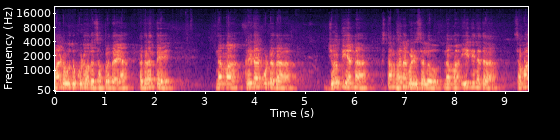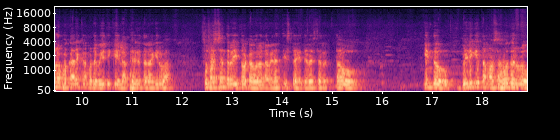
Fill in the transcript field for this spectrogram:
ಮಾಡುವುದು ಕೂಡ ಒಂದು ಸಂಪ್ರದಾಯ. ಅದರಂತೆ ನಮ್ಮ ಕ್ರೀಡಾಕೂಟದ ಜ್ಯೋತಿಯನ್ನ ಸ್ತಂಭನಗೊಳಿಸಲು ನಮ್ಮ ಈ ದಿನದ ಸಮಾರೋಪ ಕಾರ್ಯಕ್ರಮದ ವೇದಿಕೆಯಲ್ಲಿ ಅಭ್ಯಾಗತರಾಗಿರುವ ಸುಭಾಷ್ ಚಂದ್ರ ಈ ತೋಟ ಅವರನ್ನ ವಿನಂತಿಸ್ತಾ ಇದ್ದೇವೆ ಸರ್. ತಾವು ಇಂದು ಬೆಳಿಗ್ಗೆ ತಮ್ಮ ಸಹೋದರರು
